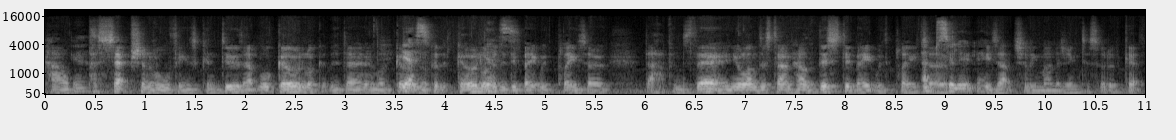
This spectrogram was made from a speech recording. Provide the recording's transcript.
How Yes. perception of all things can do that. We'll go and look at the De Anima, go Yes. and look at the, go and look at the debate with Plato that happens there, and you'll understand how this debate with Plato Absolutely. is actually managing to sort of get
